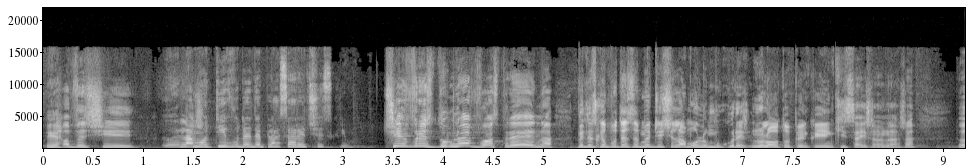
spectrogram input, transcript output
Ia. Aveți și... La motivul de deplasare ce scriu? Ce vreți dumneavoastră, e, na. Vedeți că puteți să mergeți și la mall în București, nu la Autopen, că e închis aici, nu așa? Uh,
